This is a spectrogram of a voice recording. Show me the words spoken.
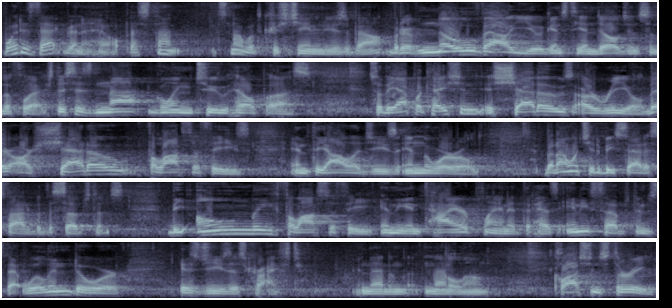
what is that going to help? That's not, that's not what Christianity is about, but of no value against the indulgence of the flesh. This is not going to help us. So the application is shadows are real. There are shadow philosophies and theologies in the world, but I want you to be satisfied with the substance. The only philosophy in the entire planet that has any substance that will endure is Jesus Christ, and that, and that alone. Colossians 3.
